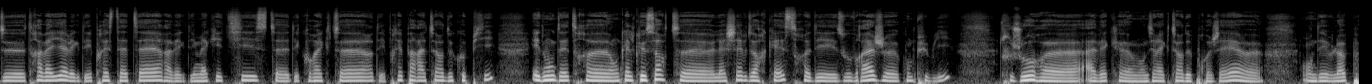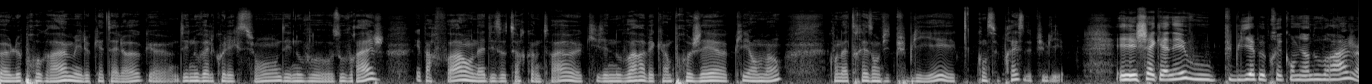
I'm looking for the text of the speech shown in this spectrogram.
de travailler avec des prestataires, avec des maquettistes, des correcteurs, des préparateurs de copies, et donc d'être en quelque sorte la chef d'orchestre des ouvrages qu'on publie. Toujours avec mon directeur de projet, on développe le programme et le catalogue des nouvelles collections, des nouveaux ouvrages, et parfois on a des auteurs comme toi euh, qui viennent nous voir avec un projet euh, clé en main qu'on a très envie de publier et qu'on se presse de publier. Et chaque année, vous publiez à peu près combien d'ouvrages?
